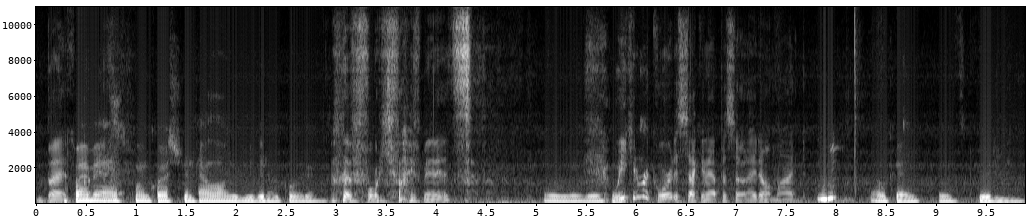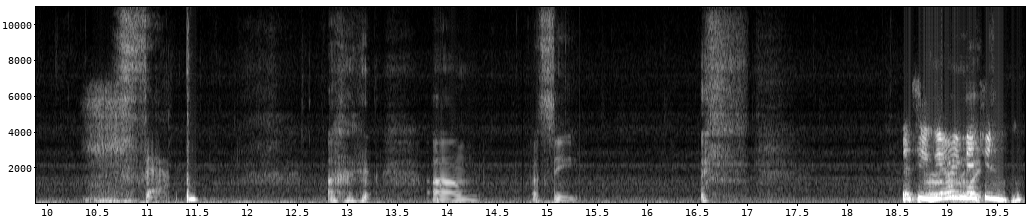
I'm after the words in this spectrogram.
but If I may ask one question, how long have you been recording? forty-five minutes. Oh. Okay. We can record a second episode. I don't mind. Okay, that's good. Fat. Um, let's see. let's see. We already like- mentioned.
